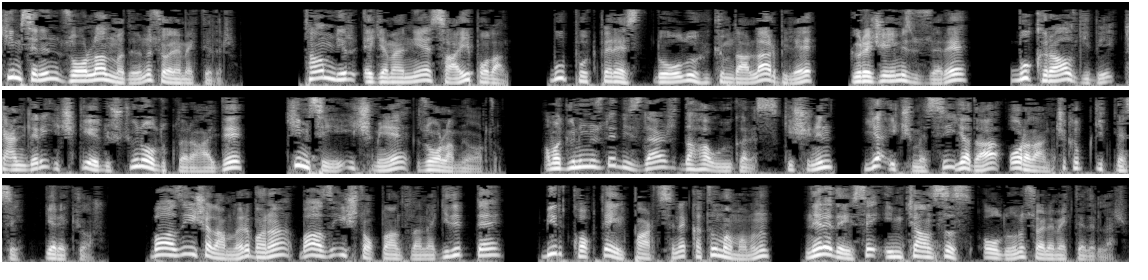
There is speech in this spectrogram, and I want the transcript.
kimsenin zorlanmadığını söylemektedir. Tam bir egemenliğe sahip olan bu putperest doğulu hükümdarlar bile göreceğimiz üzere bu kral gibi kendileri içkiye düşkün oldukları halde kimseyi içmeye zorlamıyordu. Ama günümüzde bizler daha uygarız. Kişinin ya içmesi ya da oradan çıkıp gitmesi gerekiyor. Bazı iş adamları bana bazı iş toplantılarına gidip de bir kokteyl partisine katılmamamın neredeyse imkansız olduğunu söylemektedirler.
